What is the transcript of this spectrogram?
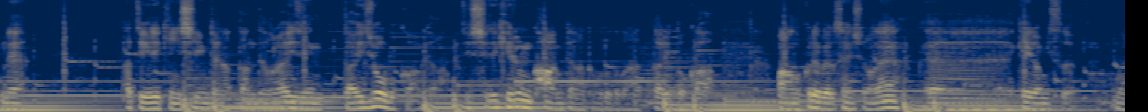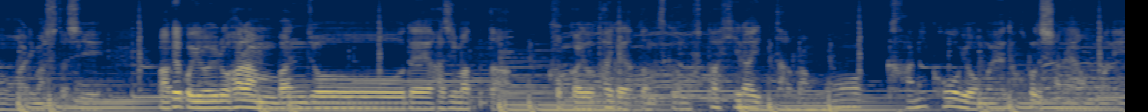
ね、立ち入り禁止みたいになったんで、ライジン大丈夫かみたいな。実施できるんかみたいなとこととかなったりとか、まあ、あのクレベル選手のね、えー、軽量ミスもありましたし、まあ、結構いろいろ波乱万丈で始まった北海道大会だったんですけども蓋開いたらもう上工業もええところでしたねほんまに.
